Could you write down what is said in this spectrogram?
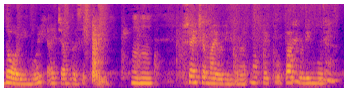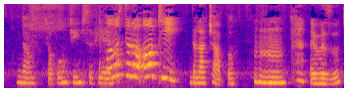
Două linguri, aici am găsit trei. Mhm. Și aici mai e o lingură. Nu, păi cu patru linguri. Da. Sau pun cinci să fie... Mă ustură ochii. De la ceapă. Ai văzut?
